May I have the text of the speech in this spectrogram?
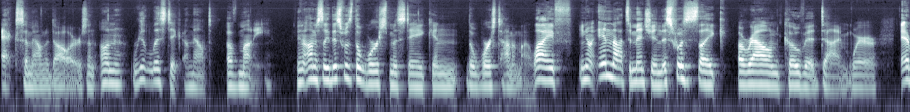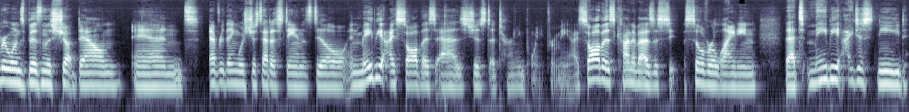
X amount of dollars, an unrealistic amount of money. And honestly, this was the worst mistake and the worst time of my life. You know, and not to mention, this was like around COVID time where everyone's business shut down and everything was just at a standstill. And maybe I saw this as just a turning point for me. I saw this kind of as a silver lining that maybe I just need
